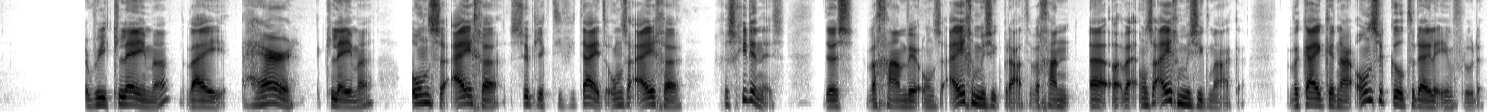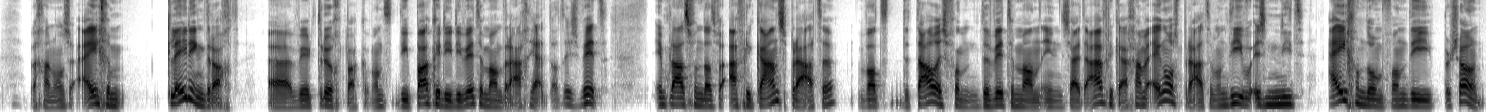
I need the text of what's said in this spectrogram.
reclaimen, wij herclaimen onze eigen subjectiviteit, onze eigen geschiedenis. Dus we gaan weer onze eigen muziek praten. We gaan eh, wij- onze eigen muziek maken. We kijken naar onze culturele invloeden. We gaan onze eigen kledingdracht eh, weer terugpakken. Want die pakken die die witte man draagt, ja, dat is wit. In plaats van dat we Afrikaans praten, wat de taal is van de witte man in Zuid-Afrika, gaan we Engels praten, want die is niet eigendom van die persoon.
